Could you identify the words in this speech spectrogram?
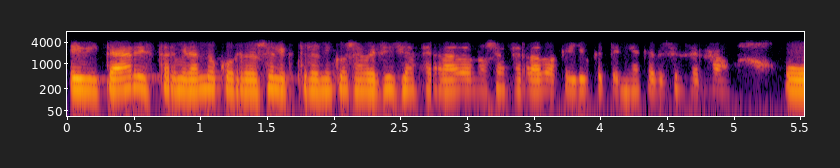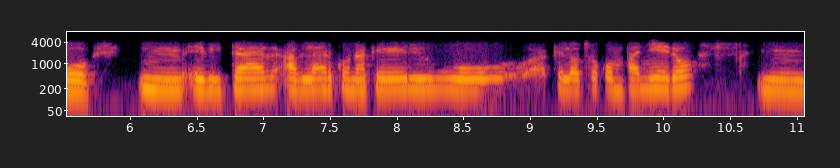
evitar estar mirando correos electrónicos a ver si se ha cerrado o no se ha cerrado aquello que tenía que haberse cerrado, o mm, evitar hablar con aquel o aquel otro compañero mm,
